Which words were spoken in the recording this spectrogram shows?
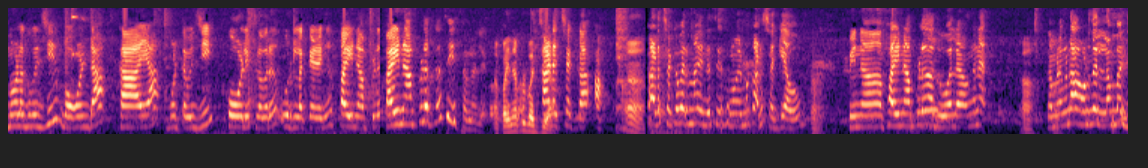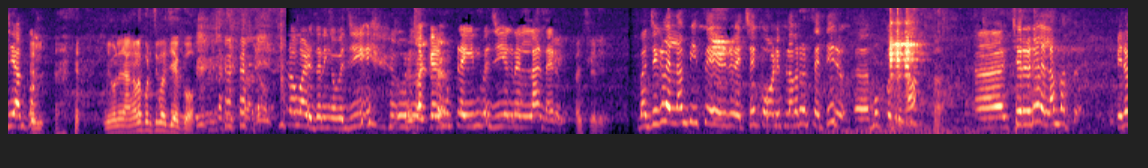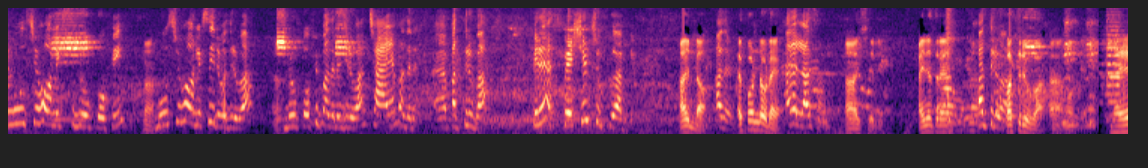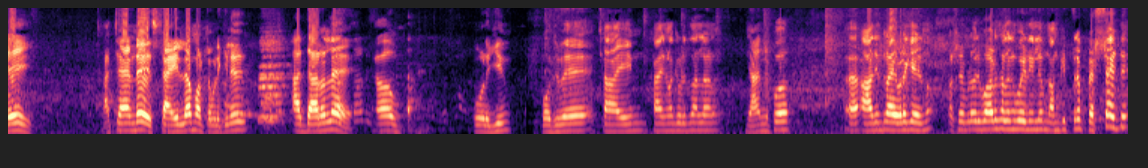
മുളക് ബജി ബോണ്ട കായ മുട്ട ബജി കോളിഫ്ലവർ ഉരുളക്കിഴങ്ങ് പൈനാപ്പിൾ പൈനാപ്പിൾ ഒക്കെ സീസണൽ പൈനാപ്പിൾ കടച്ചക്ക കടച്ചക്ക വരുമ്പോ അതിന്റെ സീസൺ വരുമ്പോ കടച്ചക്കയാവും. പിന്നെ പൈനാപ്പിൾ അതുപോലെ അങ്ങനെ ആ. നമ്മളെ കൂടെ ആവണതെല്ലാം ബജിയാക്കും ഞങ്ങളെ പിടിച്ച് ബജിയാക്കോ വഴുതനങ്ങ ബജി ഉരുളക്കിഴങ്ങ് പ്ലെയിൻ ബജി അങ്ങനെ എല്ലാം ഉണ്ടായിരുന്നു. ശരി. ബജികളെല്ലാം പീസ് ഏഴ് രൂപ വെച്ച് കോളിഫ്ലവർ ഒരു സെറ്റ് മുപ്പത് രൂപ. ചെറുകടികളെല്ലാം പത്ത്. പിന്നെ Boost Horlicks Bru coffee Boost Horlicks ഇരുപത് രൂപ. ബ്രൂ കോഫി പതിനഞ്ച് രൂപ. ചായ പത്ത് രൂപ. പിന്നെ സ്പെഷ്യൽ ചുക്ക് കാപ്പി. അതുണ്ടോ? എപ്പോ ഉണ്ടോ അവിടെ? അതെല്ലാ ദിവസവും. ആ ശരി. അതിനെത്ര പത്ത് രൂപ. പത്ത് രൂപ. ഏയ് അച്ഛന്റെ സ്റ്റൈലിലെ മുട്ട വിളിക്കൽ അതാറല്ലേ പൊളിക്കും. പൊതുവേ ചായയും കാര്യങ്ങളൊക്കെ ഇവിടുത്തെ നല്ലതാണ്. ഞാനിപ്പോൾ ആദ്യം ഡ്രൈവറൊക്കെ ആയിരുന്നു. പക്ഷേ ഇവിടെ ഒരുപാട് സ്ഥലങ്ങൾ പോയിട്ടുണ്ടെങ്കിലും നമുക്ക് ഇത്ര ഫ്രഷായിട്ട്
